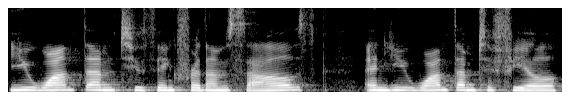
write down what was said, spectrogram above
you want them to think for themselves and you want them to feel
